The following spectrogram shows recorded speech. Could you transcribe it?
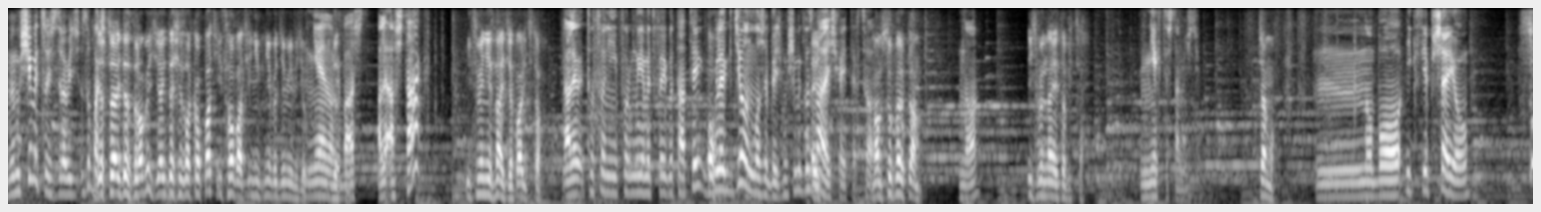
My musimy coś zrobić. Zobacz. Wiesz co ja idę zrobić? Ja idę się zakopać i schować i nikt nie będzie mnie widział. Nie no, chyba aż... Ale aż tak? Nic mnie nie znajdzie, palić to. Ale to co, nie informujemy twojego taty? W O. ogóle gdzie on może być? Musimy go znaleźć, hejter, co? Mam super plan. No, Idźmy na Jetowice. nie chcesz tam iść. Czemu? Mm, no bo X je przejął. Co?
